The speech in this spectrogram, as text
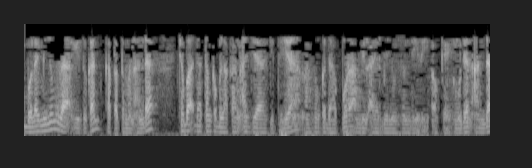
boleh minum nggak gitu kan? Kata teman Anda, coba datang ke belakang aja gitu ya, langsung ke dapur ambil air minum sendiri. Oke, kemudian Anda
